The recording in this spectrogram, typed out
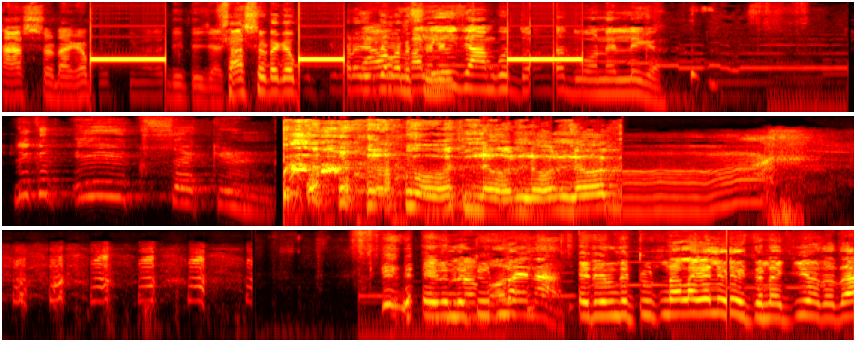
সাতশো টাকা প্রতি মাসে দিতে যাচ্ছে। সাতশো টাকা ভর্তি মারা দিতে মানে খালি ওই যে আমগো লেগা। এর টুট না লাগালে হইতো না কি দাদা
